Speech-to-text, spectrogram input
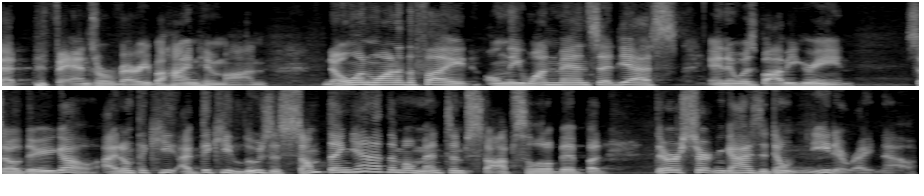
that fans were very behind him on. No one wanted the fight. Only one man said yes, and it was Bobby Green. So there you go. I don't think he. I think he loses something. Yeah, the momentum stops a little bit, but there are certain guys that don't need it right now.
